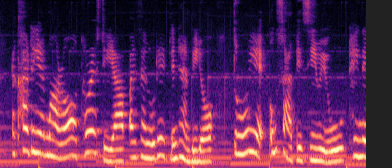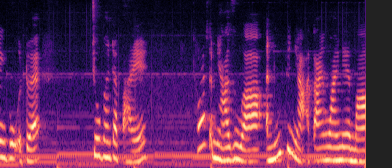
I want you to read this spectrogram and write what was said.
။တစ်ခါတည်းမှာတော့ Taurus တွေကပိုင်ဆိုင်လို့တဲ့ပြင်းထန်ပြီးတော့သူတို့ရဲ့ဥစ္စာပစ္စည်းတွေကိုထိန်းသိမ်းဖို့အတွက်ကြိုးပမ်းတတ်ပါတယ်။ Taurus အများစုကအမှုပညာအတိုင်းဝိုင်းထဲမှာ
